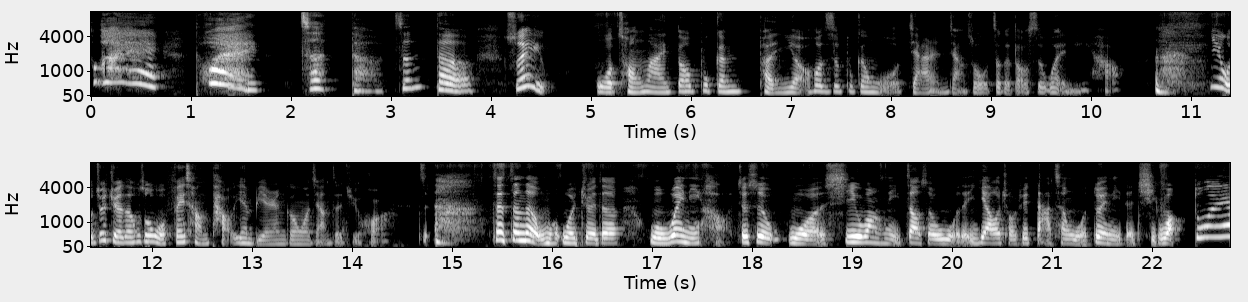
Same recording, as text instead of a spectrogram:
对对，真的真的，所以我从来都不跟朋友或者是不跟我家人讲说我这个都是为你好。因为我就觉得说，我非常讨厌别人跟我讲这句话。这这真的，我我觉得我为你好，就是我希望你照着我的要求去达成我对你的期望。对呀，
